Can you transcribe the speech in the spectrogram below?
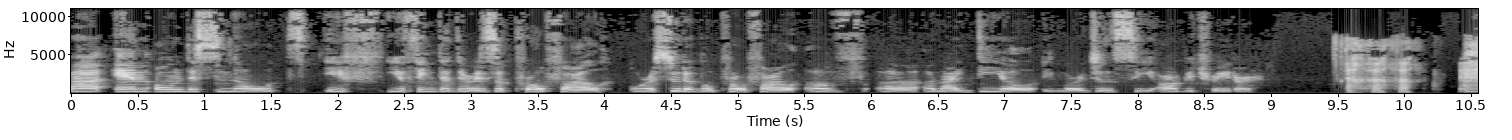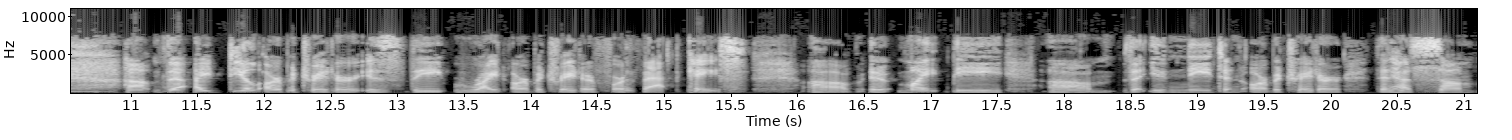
Uh, and on this note, if you think that there is a profile or a suitable profile of uh, an ideal emergency arbitrator. Um, the ideal arbitrator is the right arbitrator for that case. Um, it might be um, that you need an arbitrator that has some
